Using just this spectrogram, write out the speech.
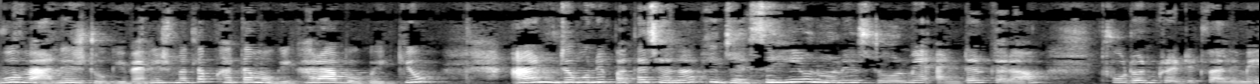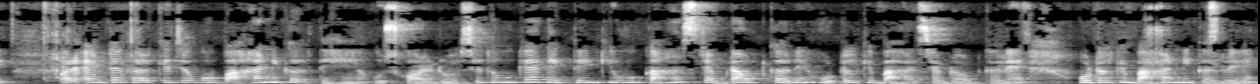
वो वैनिश्ड होगी। वैनिश मतलब खत्म होगी, खराब हो गई। क्यों? एंड जब उन्हें पता चला कि जैसे ही उन्होंने स्टोर में एंटर करा फ़ूड ऑन क्रेडिट वाले में, और एंटर करके जब वो बाहर निकलते हैं उस कॉरिडोर से तो वो क्या देखते हैं कि वो कहाँ स्टेप आउट कर रहे हैं? होटल के बाहर स्टेप आउट कर रहे हैं। होटल के बाहर निकल रहे हैं।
